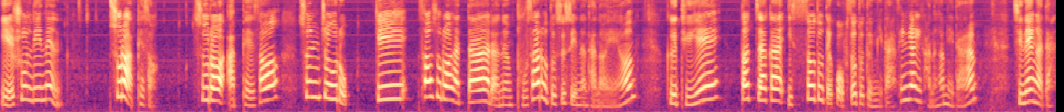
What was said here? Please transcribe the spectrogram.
이 순리는 수러 앞에서 수러 앞에서 순조롭게 서술어하다라는 부사로도 쓸 수 있는 단어예요. 그 뒤에 떠자가 있어도 되고 없어도 됩니다. 생략이 가능합니다. 진행하다,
